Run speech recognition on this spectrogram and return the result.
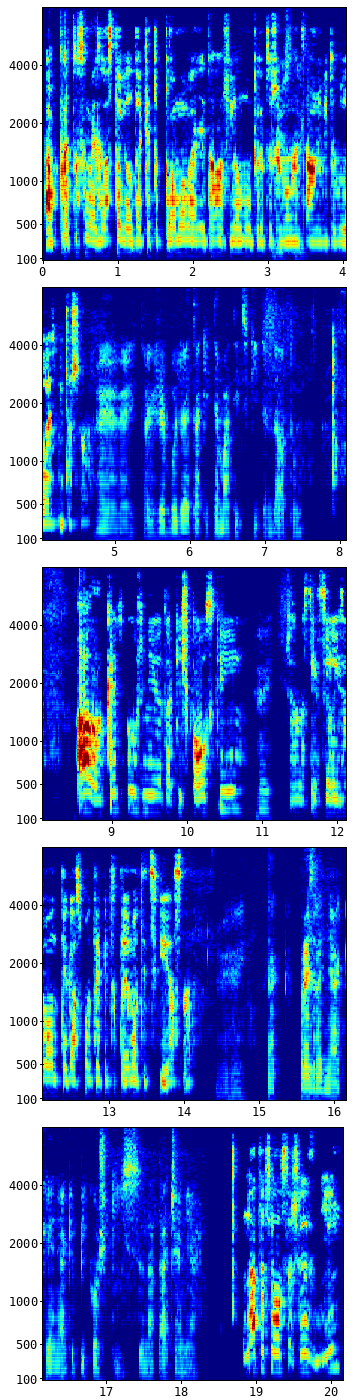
A preto som aj zastavil takéto promovanie toho filmu, pretože Jasne. momentálne by to bolo aj zbytočné. Hej, hej, takže bude aj taký tematický ten dátum. Áno, keď už nie je taký školský, hej. že sme s tým chceli ísť von, tak aspoň takýto tematický, jasné. Hej, hej. Tak prezrať nejaké, nejaké pikošky z natáčania. Natáčalo sa 6 dní,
